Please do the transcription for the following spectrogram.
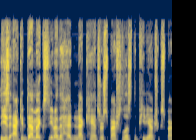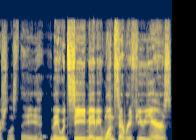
these academics, you know, the head and neck cancer specialist, the pediatric specialist, they they would see maybe once every few years.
